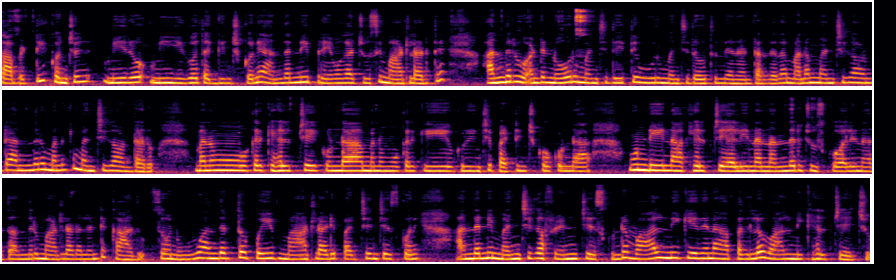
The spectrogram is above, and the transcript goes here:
కాబట్టి కొంచెం మీరు మీ ఈగో తగ్గించుకొని అందరినీ ప్రేమగా చూసి మాట్లాడితే అందరూ అంటే నోరు మంచిదైతే ఊరు మంచిది అవుతుంది అని అంటారు కదా. మనం మంచిగా ఉంటే అందరూ మనకి మంచిగా ఉంటారు. మనం ఒకరికి హెల్ప్ చేయకుండా మనం ఒకరికి గురించి పట్టించుకోకుండా ఉండి నాకు హెల్ప్ చేయాలి నన్ను అందరూ చూసుకోవాలి నాతో అందరూ మాట్లాడాలంటే కాదు. సో నువ్వు అందరితో పోయి మాట్లాడి పరిచయం చేసుకొని అందరినీ మంచిగా ఫ్రెండ్ చేసుకుంటే వాళ్ళు నీకు ఏదైనా ఆపదలో వాళ్ళు నీకు హెల్ప్ చేయొచ్చు.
